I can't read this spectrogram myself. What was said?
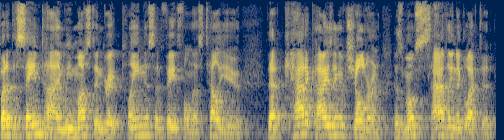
But at the same time, we must, in great plainness and faithfulness, tell you that catechizing of children is most sadly neglected,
